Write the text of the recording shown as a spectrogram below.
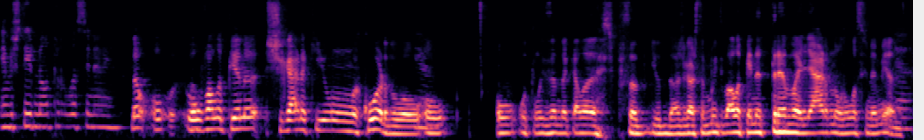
Investir noutro relacionamento. não, ou, ou vale a pena chegar aqui a um acordo, ou, Yeah. ou, ou utilizando aquela expressão que o nós gosta muito, vale a pena trabalhar no relacionamento, Yeah.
